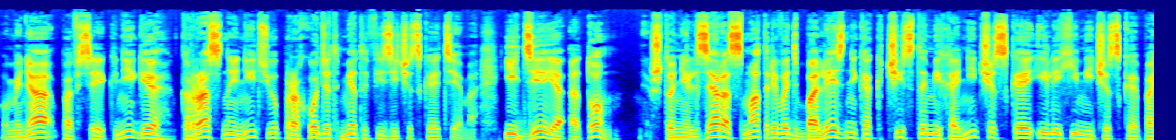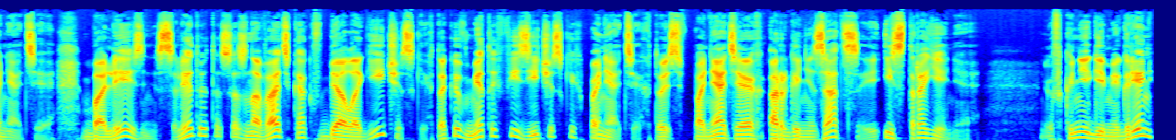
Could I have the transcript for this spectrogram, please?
У меня по всей книге красной нитью проходит метафизическая тема. Идея о том, что нельзя рассматривать болезнь как чисто механическое или химическое понятие. Болезнь следует осознавать как в биологических, так и в метафизических понятиях, то есть в понятиях организации и строения. В книге «Мигрень»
